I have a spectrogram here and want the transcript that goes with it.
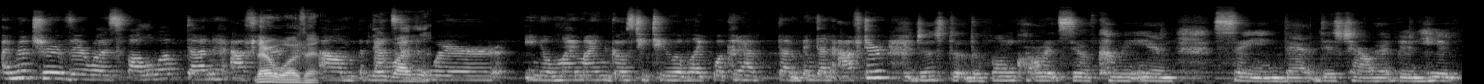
I'm not sure if there was follow up done after. There wasn't. Um, but that's kind of where you know my mind goes to too of like what could have done been done after. Just the, the phone call itself coming in saying that this child had been hit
